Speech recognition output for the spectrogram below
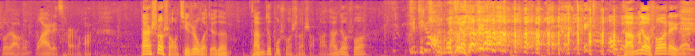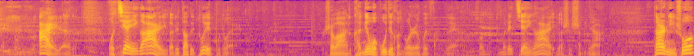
说要用博爱这词儿的话，但是射手其实我觉得咱们就不说射手了，咱们就说 跳过去，咱们就说这个爱人，我见一个爱一个，这到底对不对？是吧？肯定我估计很多人会反对啊，说什么这见一个爱一个是什么样？但是你说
